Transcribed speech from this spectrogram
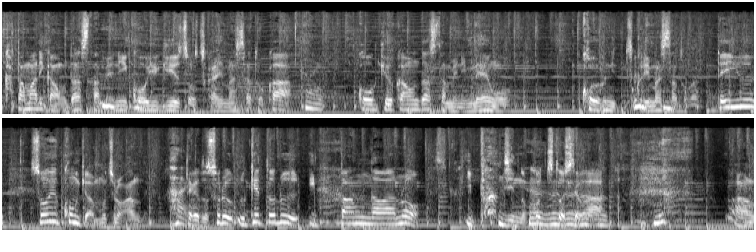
塊感を出すためにこういう技術を使いましたとかはい。高級感を出すために面をこういうふうに作りましたとかっていうそういう根拠はもちろんあるんだよ、はい。だけどそれを受け取る一般側の一般人のこっちとしてはあの好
